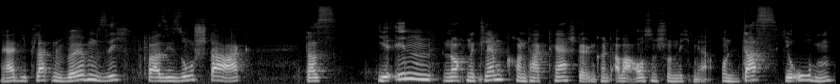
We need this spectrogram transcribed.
Ja, die Platten wölben sich quasi so stark, dass ihr innen noch einen Klemmkontakt herstellen könnt, aber außen schon nicht mehr. Und das hier oben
